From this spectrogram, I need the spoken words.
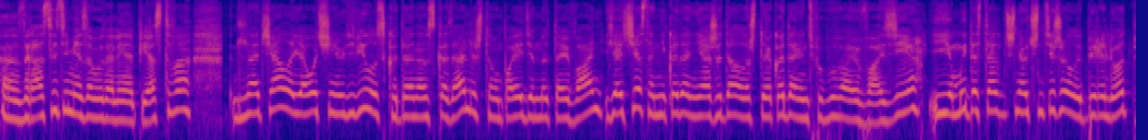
Э, здравствуйте, меня зовут Алина Пестова. Для начала я очень удивилась, когда нам сказали, что мы поедем на Тайвань. Я, честно, никогда не ожидала, что я когда-нибудь побываю в Азии. И мы достаточно очень тяжелый перелет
